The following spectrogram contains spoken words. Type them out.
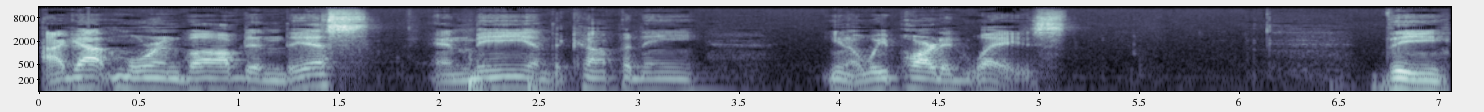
I got more involved in this, and me and the company you know, we parted ways. The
